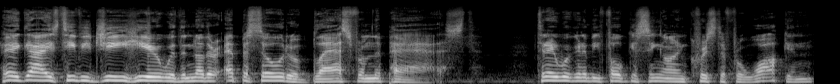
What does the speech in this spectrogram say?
Hey guys, TVG here with another episode of Blast from the Past. Today we're going to be focusing on Christopher Walken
